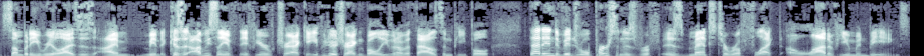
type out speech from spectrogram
somebody realizes I'm? I mean, because obviously, if, if you're tracking, if you do a tracking poll even of a thousand people, that individual person is ref, is meant to reflect a lot of human beings.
